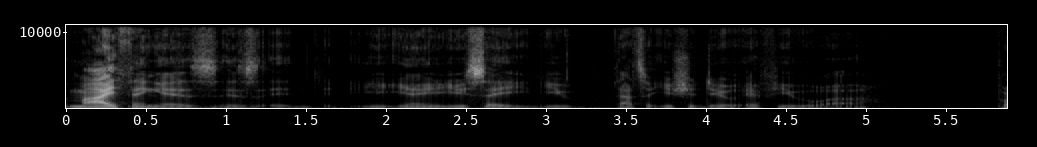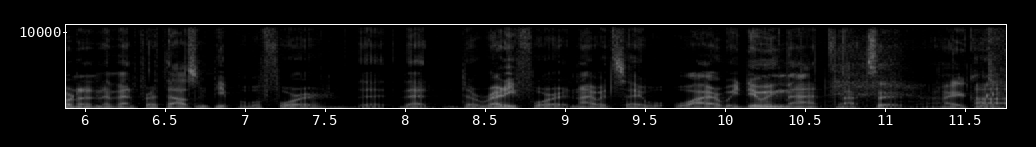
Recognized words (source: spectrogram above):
My thing is, is it, you, you know, you say you that's what you should do if you uh, put on an event for a thousand people before that, that they're ready for it. And I would say, why are we doing that? that's it I agree Uh,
